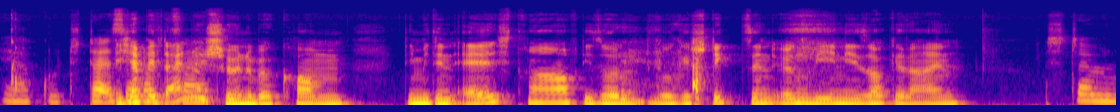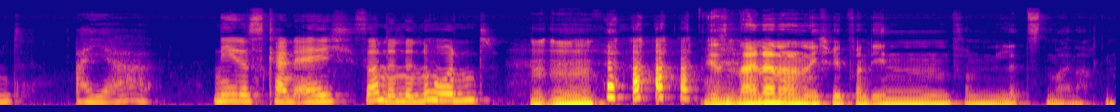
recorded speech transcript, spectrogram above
Ja, gut. Da ist Ich ja habe ja deine Zeit. schöne bekommen. Die mit den Elch drauf, die so, so gestickt sind irgendwie in die Socke rein. Stimmt. Ah ja. Nee, das ist kein Elch, sondern ein Hund. Mhm. Wir sind, nein, nein, nein, ich rede von denen von den letzten Weihnachten.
